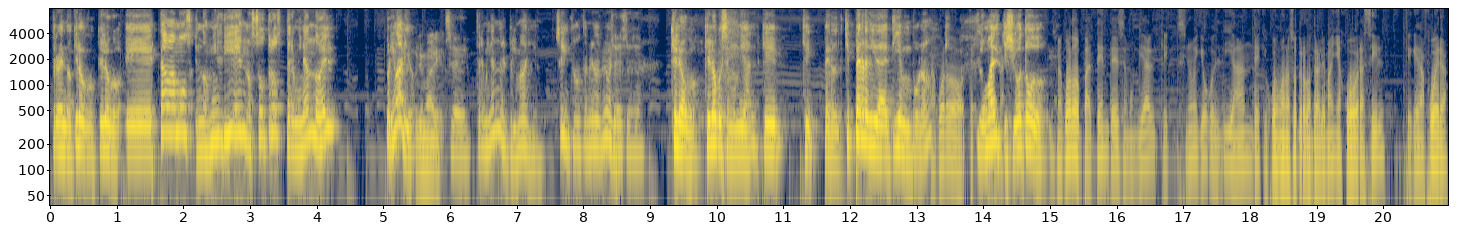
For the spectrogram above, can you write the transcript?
Tremendo, qué loco, qué loco. Eh, estábamos en 2010 nosotros terminando el primario. Primario. Sí, Terminando el primario. Sí, estamos terminando el primario. sí, sí. sí. Qué loco, qué loco ese mundial. Qué, qué, per- qué pérdida de tiempo, Me ¿no? acuerdo. te- Lo mal me- que llegó todo. Me acuerdo patente de ese mundial que, si no me equivoco, el día antes que jugamos nosotros contra Alemania, jugó Brasil, que queda afuera.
